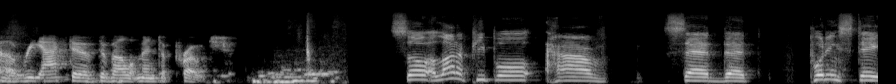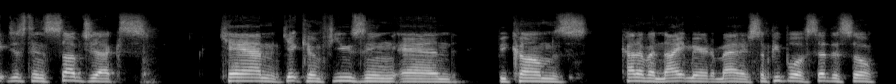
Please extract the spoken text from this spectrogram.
uh, reactive development approach. So a lot of people have said that putting state just in subjects can get confusing and becomes kind of a nightmare to manage. Some people have said this. So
